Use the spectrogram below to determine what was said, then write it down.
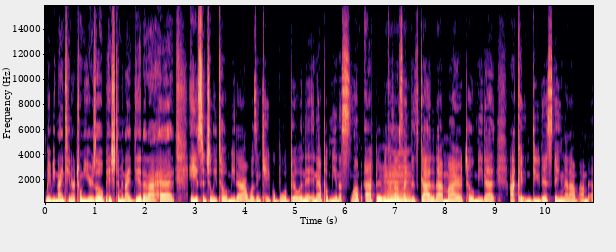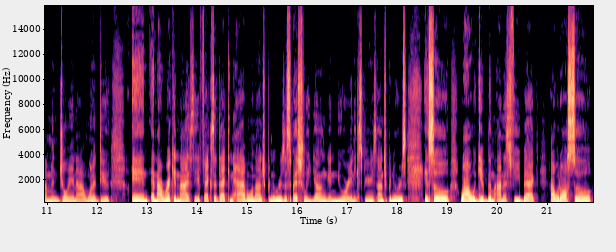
maybe 19 or 20 years old, pitched him an idea that I had. He essentially told me that I wasn't capable of building it. And that put me in a slump after because I was like, mm. this guy that I admire told me that I couldn't do this thing that I'm, I'm, I'm enjoying that I want to do. And, and I recognize the effects that that can have on entrepreneurs, especially young and new or inexperienced entrepreneurs. And so while I would give them honest feedback, I would also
